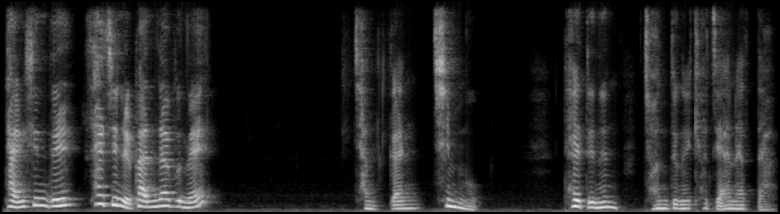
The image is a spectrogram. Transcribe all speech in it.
당신들 사진을 봤나 보네? 잠깐 침묵. 테드는 전등을 켜지 않았다.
